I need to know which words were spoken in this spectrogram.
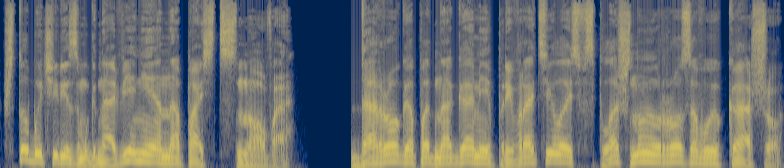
чтобы через мгновение напасть снова. Дорога под ногами превратилась в сплошную розовую кашу,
